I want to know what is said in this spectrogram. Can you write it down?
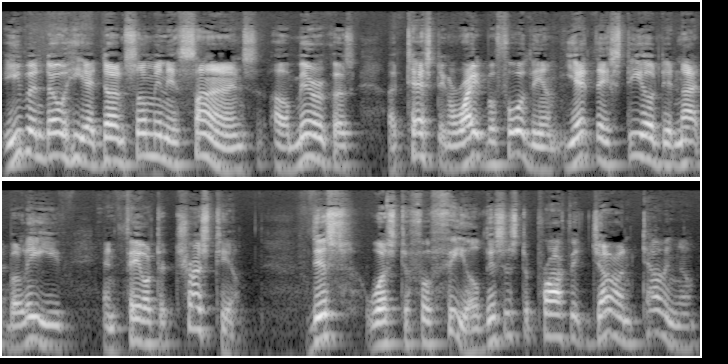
even though he had done so many signs of miracles attesting right before them, yet they still did not believe and failed to trust him. This was to fulfill, this is the prophet John telling them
